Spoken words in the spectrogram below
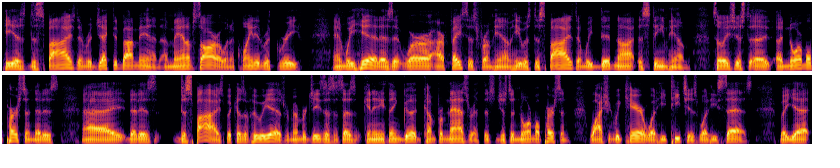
He is despised and rejected by men, a man of sorrow and acquainted with grief." And we hid, as it were, our faces from him. He was despised, and we did not esteem him. So he's just a, a normal person that is uh, that is despised because of who he is. Remember Jesus it says, Can anything good come from Nazareth? That's just a normal person. Why should we care what he teaches, what he says? But yet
